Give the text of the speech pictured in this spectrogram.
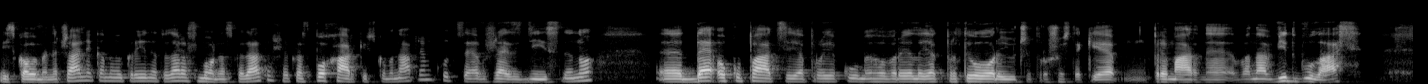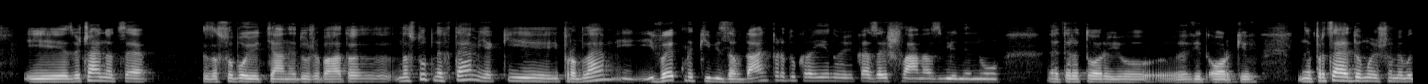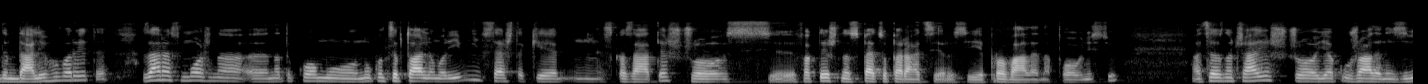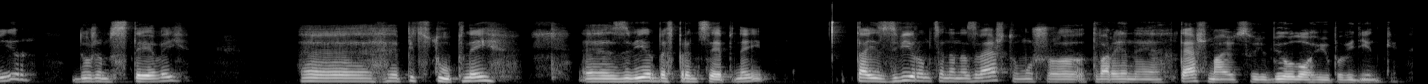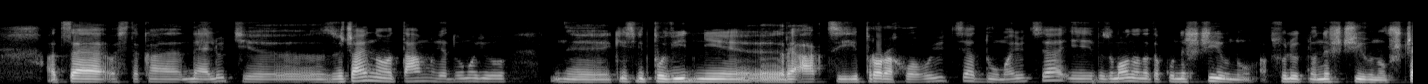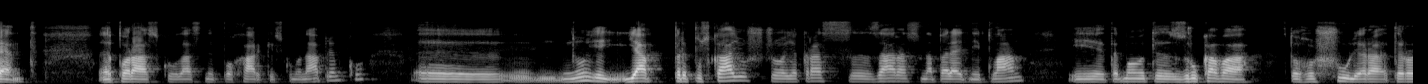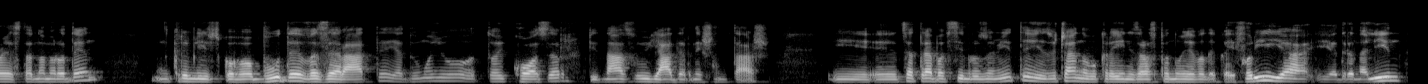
військовими начальниками України. То зараз можна сказати, що якраз по харківському напрямку це вже здійснено. Е, Деокупація, про яку ми говорили, як про теорію чи про щось таке примарне, вона відбулась. І, звичайно, це за собою тягне дуже багато е, наступних тем, які і проблем, і, викликів, і завдань перед Україною, яка зайшла на звільнену територію е, від орків. Е, Про це я думаю, що ми будемо далі говорити. Зараз можна е, на такому ну, концептуальному рівні все ж таки сказати, що е, фактично спецоперація Росії провалена повністю. А це означає, що як ужалений звір, дуже мстивий, е, підступний, е, звір безпринципний. Та й звіром це не назвеш, тому що тварини теж мають свою біологію поведінки. А це ось така нелюдь. Е, Звичайно, там, я думаю, е, якісь відповідні е, реакції прораховуються, думаються, і безумовно на таку нищівну, абсолютно нищівну вщент поразку власне по харківському напрямку. Е, ну, я, припускаю, що якраз е, зараз на передній план і так мовити, з рукава того шулера терориста номер один кремлівського буде визирати, я думаю, той козир під назвою ядерний шантаж. І е, це треба всім розуміти. І, звичайно, в Україні зараз панує велика ейфорія і адреналін,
